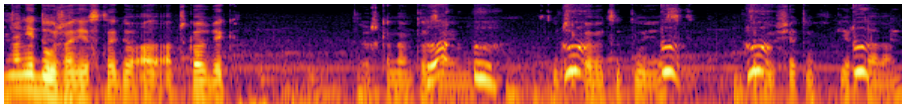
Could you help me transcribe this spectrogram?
No niedużo jest tego, a, aczkolwiek troszkę nam to zajmie. Jestem ciekawy co tu jest. Tego już się tu wpierdalam.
